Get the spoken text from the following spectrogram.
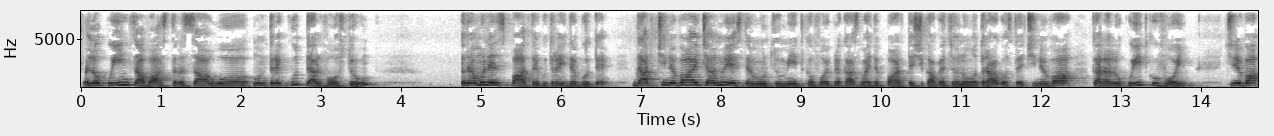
locuința voastră sau uh, un trecut de al vostru, rămâne în spate cu trei de bute. Dar cineva aici nu este mulțumit că voi plecați mai departe și că aveți o nouă dragoste. Cineva care a locuit cu voi, cineva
